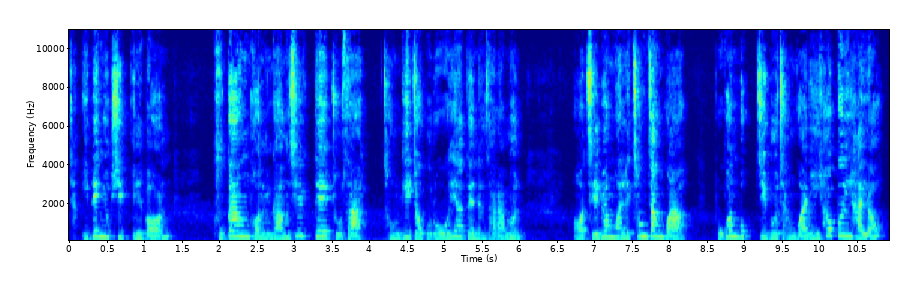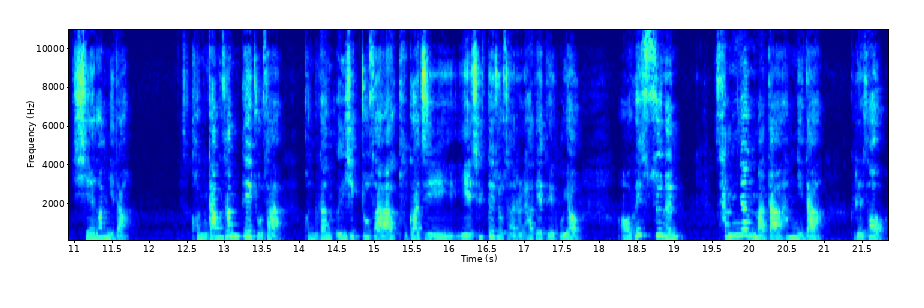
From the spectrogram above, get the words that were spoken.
자, 261번 구강 건강 실태 조사 정기적으로 해야 되는 사람은 어, 질병관리청장과 보건복지부 장관이 협의하여 시행합니다. 건강 상태 조사, 건강 의식 조사 두 가지의 실태 조사를 하게 되고요. 어, 횟수는 3년마다 합니다. 그래서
